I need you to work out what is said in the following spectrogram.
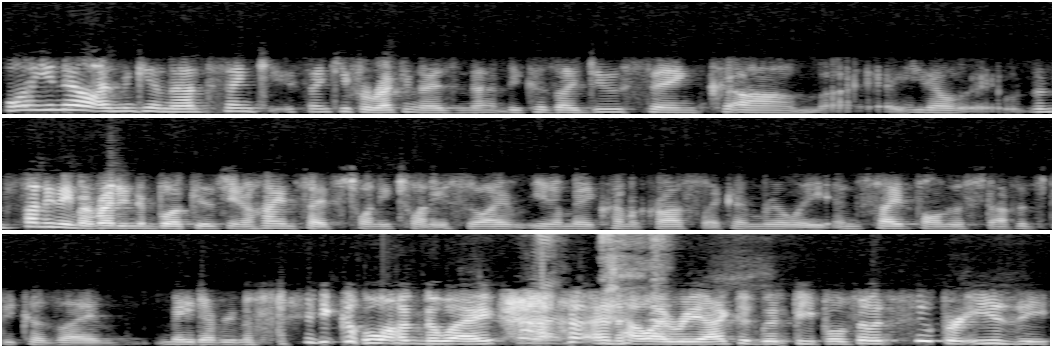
Well, you know, and again, that thank you, thank you for recognizing that because I do think, um, you know, the funny thing about writing a book is, you know, hindsight's twenty twenty. So I, you know, may come across like I'm really insightful on this stuff. It's because I've made every mistake along the way and how I reacted with people. So it's super easy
